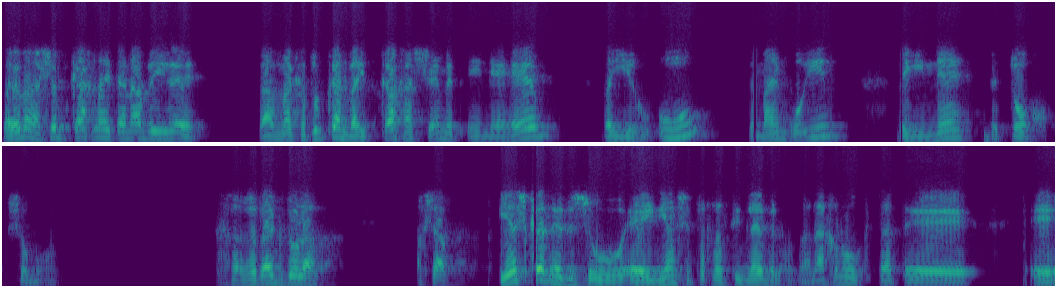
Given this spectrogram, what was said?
ויאמר השם קח נא את עיניו ויראה. ואז מה כתוב כאן? ויפקח השם את עיניהם ויראו, ומה הם רואים? והנה בתוך שומרון. חרדה גדולה. עכשיו, יש כאן איזשהו אה, עניין שצריך לשים לב אליו, ואנחנו קצת, אה, אה,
